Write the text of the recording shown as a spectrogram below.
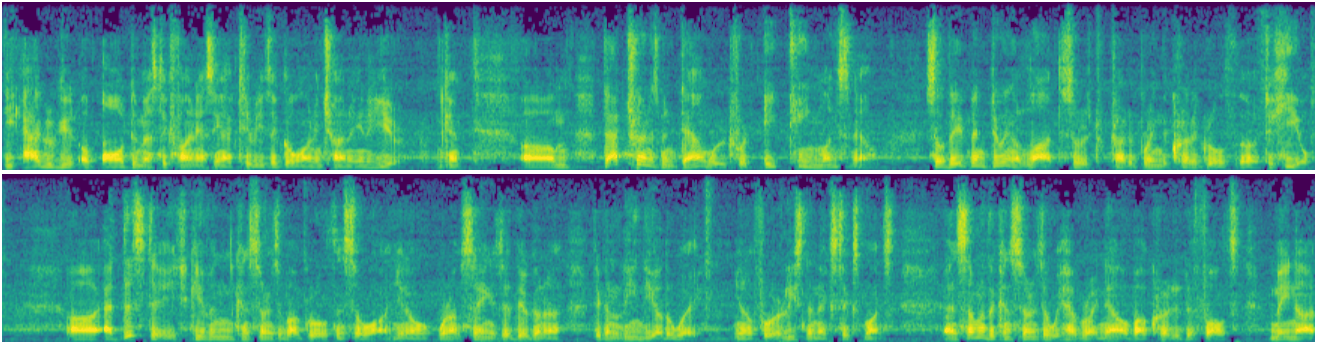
the aggregate of all domestic financing activities that go on in China in a year. Okay, um, that trend has been downward for 18 months now. So they've been doing a lot to sort of try to bring the credit growth uh, to heel. Uh, at this stage, given concerns about growth and so on, you know, what I'm saying is that they're gonna they're gonna lean the other way, you know, for at least the next six months. And some of the concerns that we have right now about credit defaults may not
